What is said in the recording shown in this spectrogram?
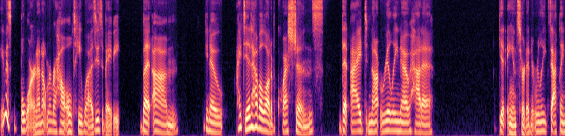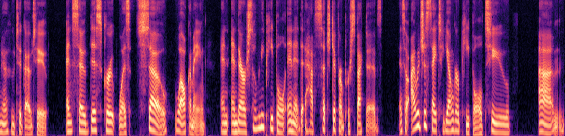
he was born. I don't remember how old he was. He's a baby. But um, you know, I did have a lot of questions that I did not really know how to get answered. I didn't really exactly know who to go to. And so this group was so welcoming. And and there are so many people in it that have such different perspectives. And so I would just say to younger people to um,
